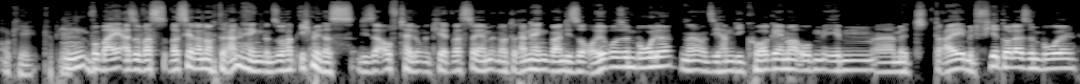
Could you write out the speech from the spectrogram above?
Okay, kapiert. Mhm, Wobei, also was, was ja da noch dranhängt, und so habe ich mir das, diese Aufteilung erklärt, was da ja mit noch dranhängt, waren diese Euro-Symbole, ne, und sie haben die Core-Gamer oben eben äh, mit drei, mit vier Dollar-Symbolen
